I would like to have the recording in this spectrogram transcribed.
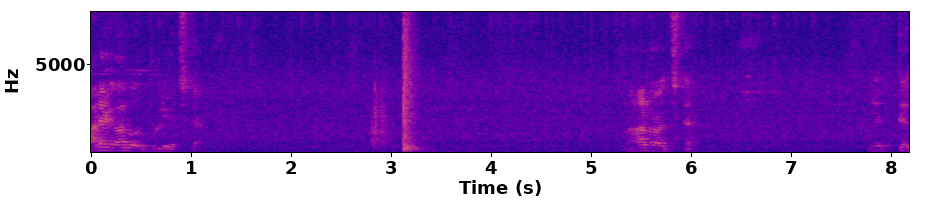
ஆறே கால் ஒரு புள்ளி வச்சுட்டேன். நாலரை வச்சுட்டேன். எட்டு.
